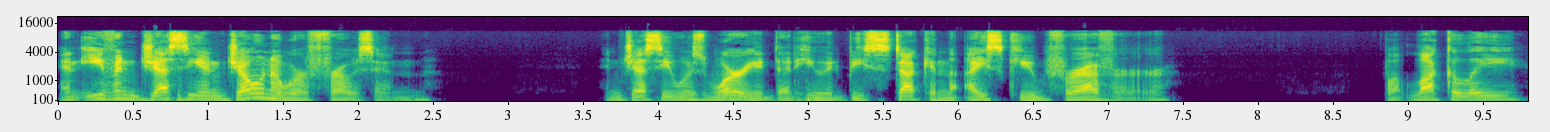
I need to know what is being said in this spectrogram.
And even Jesse and Jonah were frozen. And Jesse was worried that he would be stuck in the ice cube forever. But luckily,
